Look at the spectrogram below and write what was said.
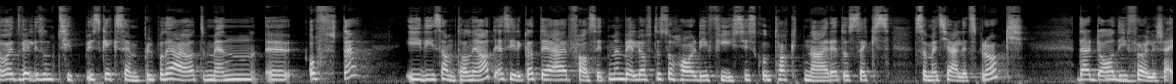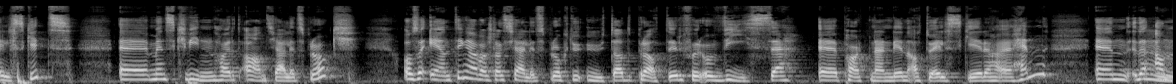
og Et veldig sånn typisk eksempel på det er jo at menn uh, ofte i de samtalene jeg har hatt, jeg sier ikke at det er fasiten, men veldig ofte så har de fysisk kontakt, nærhet og sex som et kjærlighetsspråk. Det er da de føler seg elsket. Uh, mens kvinnen har et annet kjærlighetsspråk. Og så Én ting er hva slags kjærlighetsspråk du utad prater for å vise eh, partneren din at du elsker eh, hen. En, den, an,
